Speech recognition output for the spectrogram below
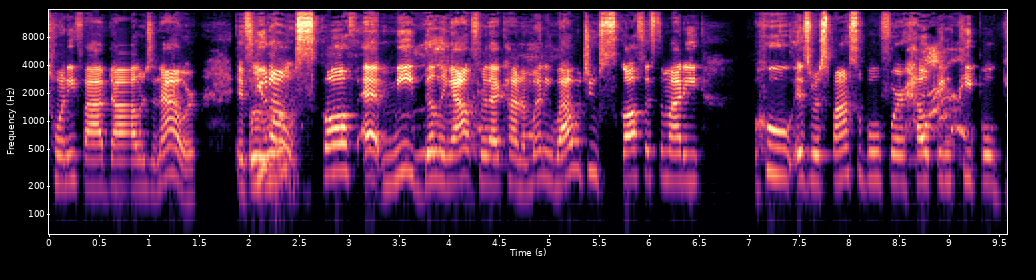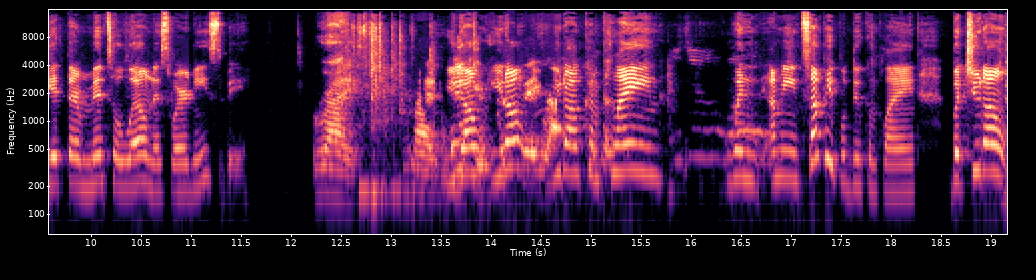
hundred and twenty-five dollars an hour. If you Mhm. don't scoff at me billing out for that kind of money, why would you scoff at somebody who is responsible for helping people get their mental wellness where it needs to be? Right. Right. You don't you for don't saying you don't complain when I mean some people do complain, but you don't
